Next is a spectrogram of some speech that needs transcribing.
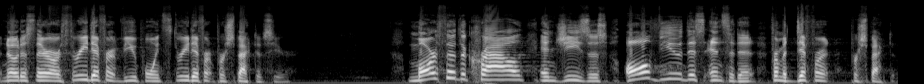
Notice there are three different viewpoints, three different perspectives here. Martha, the crowd, and Jesus all view this incident from a different perspective.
